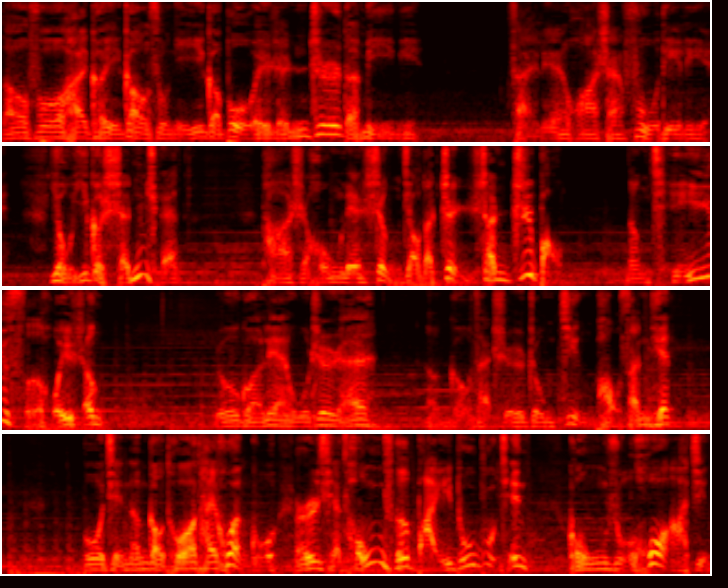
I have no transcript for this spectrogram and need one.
老夫还可以告诉你一个不为人知的秘密，在莲花山腹地里有一个神泉，它是红莲圣教的镇山之宝，能起死回生。如果练武之人能够在池中浸泡三天，不仅能够脱胎换骨，而且从此百毒不侵，攻入化境。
